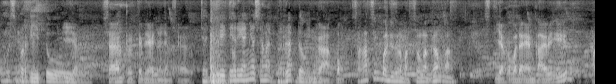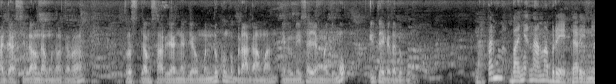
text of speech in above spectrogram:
Oh, seperti itu. Iya, saya kriterianya yang saya Jadi kriterianya sangat berat dong ini. Enggak, sangat simpel justru mas, sangat gampang. Setia kepada NKRI, Pancasila, Undang-Undang Negara, terus dalam sehariannya dia mendukung keberagaman Indonesia yang majemuk, itu yang kita dukung. Nah, kan banyak nama beredar ini.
